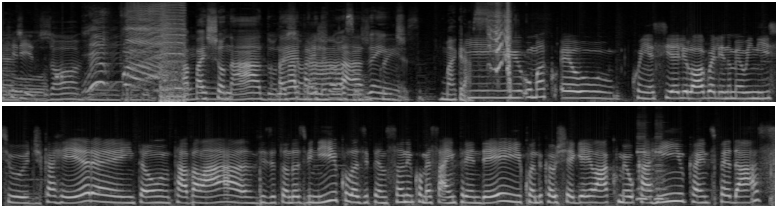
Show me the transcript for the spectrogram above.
É querido. Jovem. Apaixonado, né? Apaixonado. Nossa, gente. Conheço uma graça. E uma, eu conheci ele logo ali no meu início de carreira, então estava lá visitando as vinícolas e pensando em começar a empreender. E quando que eu cheguei lá com meu carrinho caindo dos pedaços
